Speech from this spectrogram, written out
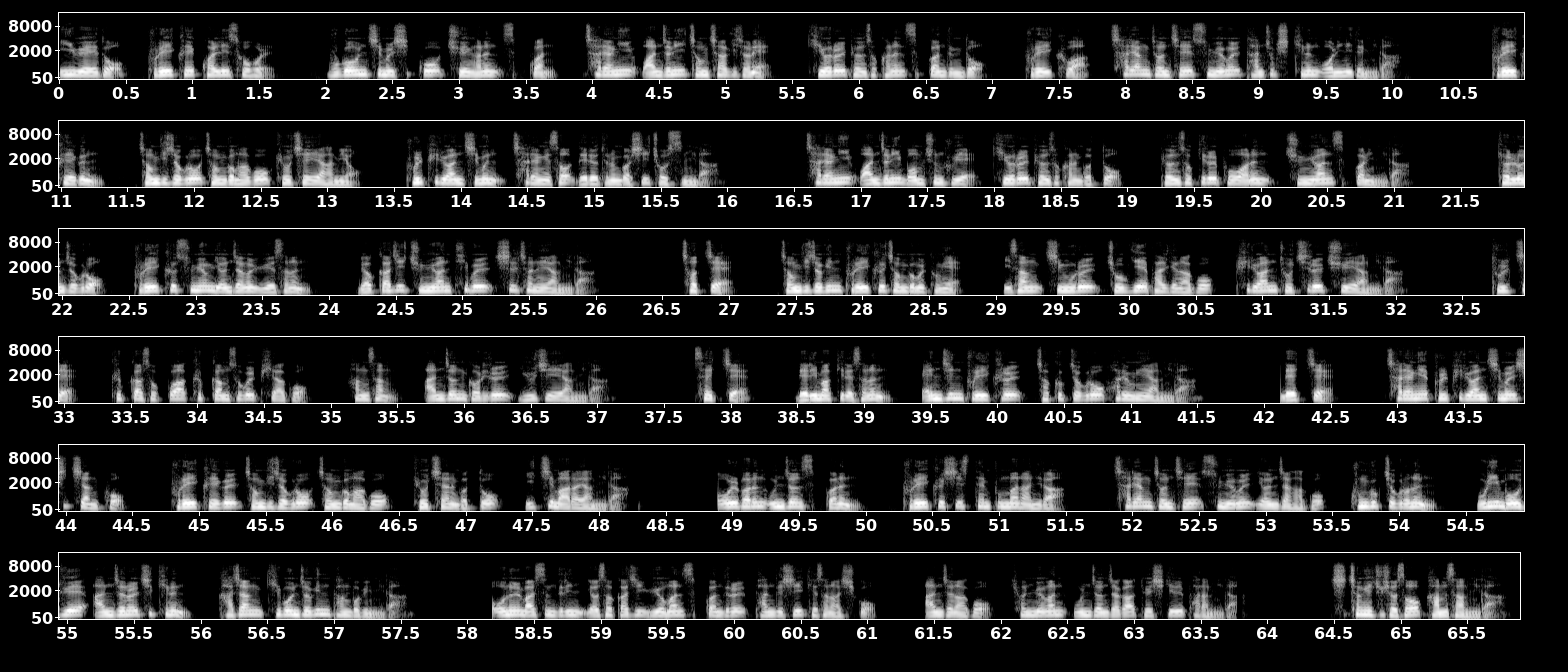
이외에도 브레이크의 관리 소홀, 무거운 짐을 싣고 주행하는 습관, 차량이 완전히 정차하기 전에 기어를 변속하는 습관 등도 브레이크와 차량 전체의 수명을 단축시키는 원인이 됩니다. 브레이크 액은 정기적으로 점검하고 교체해야 하며 불필요한 짐은 차량에서 내려두는 것이 좋습니다. 차량이 완전히 멈춘 후에 기어를 변속하는 것도 변속기를 보호하는 중요한 습관입니다. 결론적으로 브레이크 수명 연장을 위해서는 몇 가지 중요한 팁을 실천해야 합니다. 첫째, 정기적인 브레이크 점검을 통해 이상 징후를 조기에 발견하고 필요한 조치를 취해야 합니다. 둘째, 급가속과 급감속을 피하고 항상 안전거리를 유지해야 합니다. 셋째, 내리막길에서는 엔진 브레이크를 적극적으로 활용해야 합니다. 넷째, 차량에 불필요한 짐을 싣지 않고 브레이크액을 정기적으로 점검하고 교체하는 것도 잊지 말아야 합니다. 올바른 운전 습관은 브레이크 시스템뿐만 아니라 차량 전체의 수명을 연장하고 궁극적으로는 우리 모두의 안전을 지키는 가장 기본적인 방법입니다. 오늘 말씀드린 6가지 위험한 습관들을 반드시 개선하시고 안전하고 현명한 운전자가 되시길 바랍니다. 시청해주셔서 감사합니다.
